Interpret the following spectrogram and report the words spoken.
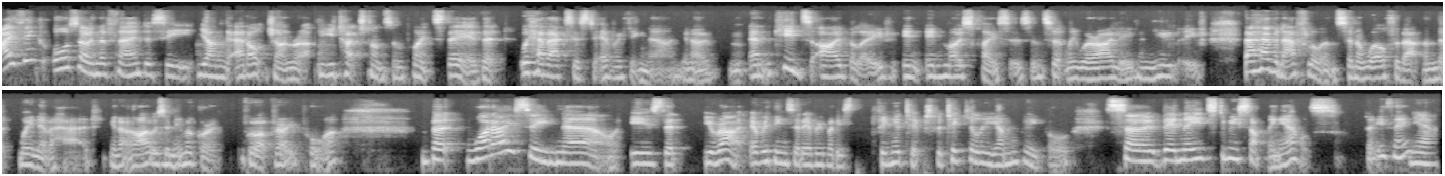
I think also in the fantasy young adult genre, you touched on some points there that we have access to everything now, you know, and kids, I believe, in, in most places, and certainly where I live and you live, they have an affluence and a wealth about them that we never had. You know, I was an mm-hmm. immigrant, grew up very poor. But what I see now is that you're right, everything's at everybody's fingertips, particularly young people. So there needs to be something else, don't you think? Yeah.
